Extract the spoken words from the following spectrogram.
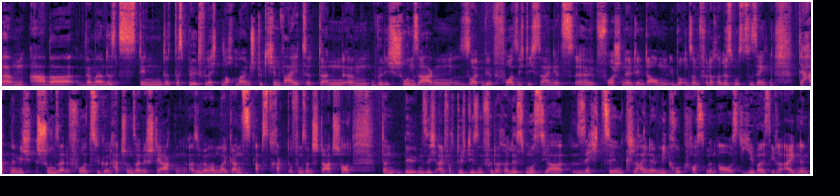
Ähm, aber wenn man das, den, das Bild vielleicht noch mal ein Stückchen weitet, dann ähm, würde ich schon sagen, sollten wir vorsichtig sein, jetzt äh, vorschnell den Daumen über unserem Föderalismus zu senken. Der hat nämlich schon seine Vorzüge und hat schon seine Stärken. Also wenn man mal ganz abstrakt auf unseren Staat schaut, dann bilden sich einfach durch diesen Föderalismus ja 16 kleine Mikrokosmen aus, die jeweils ihre eigenen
